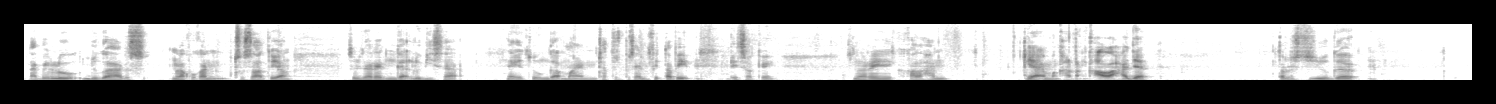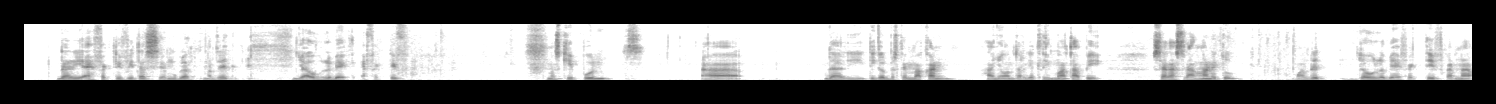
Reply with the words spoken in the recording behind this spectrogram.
tapi lu juga harus melakukan sesuatu yang sebenarnya nggak lu bisa. Yaitu nggak main 100% fit tapi it's okay. Sebenarnya ini kekalahan. Ya emang karena kalah aja. Terus juga dari efektivitas yang gue bilang Madrid jauh lebih efektif. Meskipun uh, dari 13 tembakan hanya on target 5 tapi secara serangan itu Madrid jauh lebih efektif karena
